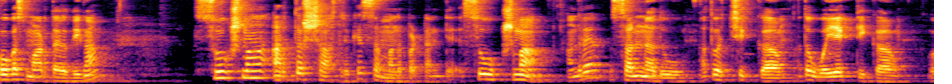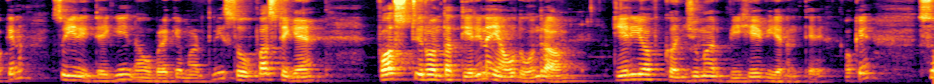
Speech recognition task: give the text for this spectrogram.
ಫೋಕಸ್ ಮಾಡ್ತಾ ಇರೋದು ಸೂಕ್ಷ್ಮ ಅರ್ಥಶಾಸ್ತ್ರಕ್ಕೆ ಸಂಬಂಧಪಟ್ಟಂತೆ. ಸೂಕ್ಷ್ಮ ಅಂದರೆ ಸಣ್ಣದು ಅಥವಾ ಚಿಕ್ಕ ಅಥವಾ ವೈಯಕ್ತಿಕ ಓಕೆನಾ ಸೊ ಈ ರೀತಿಯಾಗಿ ನಾವು ಬಳಕೆ ಮಾಡ್ತೀವಿ. ಸೊ ಫಸ್ಟಿಗೆ ಫಸ್ಟ್ ಇರುವಂಥ ಥಿಯರಿನ ಯಾವುದು ಅಂದ್ರೆ ಥಿಯರಿ ಆಫ್ ಕನ್ಸ್ಯೂಮರ್ ಬಿಹೇವಿಯರ್ ಅಂತೇಳಿ ಓಕೆ ಸೊ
